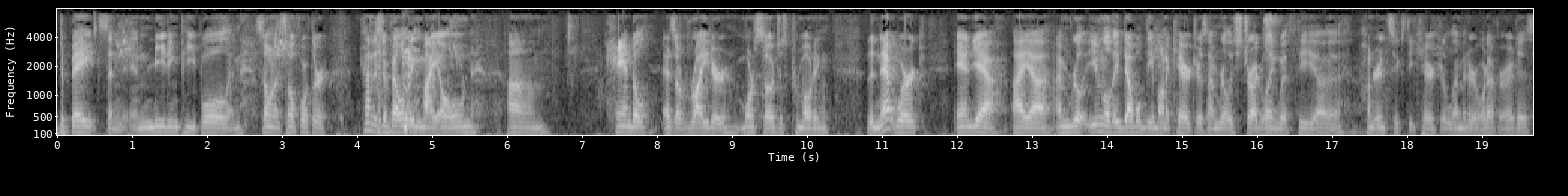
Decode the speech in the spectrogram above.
debates and, and meeting people and so on and so forth, or kind of developing my own um, handle as a writer, more so just promoting the network. And yeah, I uh, I'm really even though they doubled the amount of characters, I'm really struggling with the uh, 160 character limit or whatever it is.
